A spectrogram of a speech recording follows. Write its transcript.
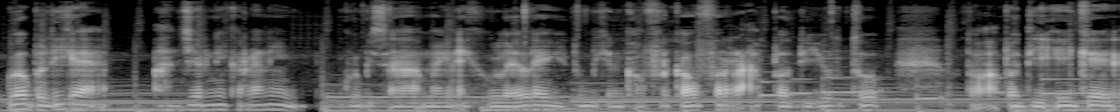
Gue beli kayak anjir nih keren nih. Gue bisa main ukulele gitu bikin cover cover upload di YouTube atau upload di IG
